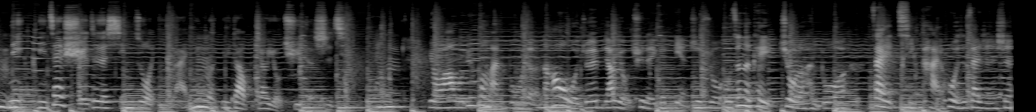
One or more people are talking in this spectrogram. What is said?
嗯、你你在学这个星座以来，你有没有遇到比较有趣的事情？嗯，有啊，我遇过蛮多的。然后我觉得比较有趣的一个点是说，我真的可以救了很多在情海或者是在人生。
